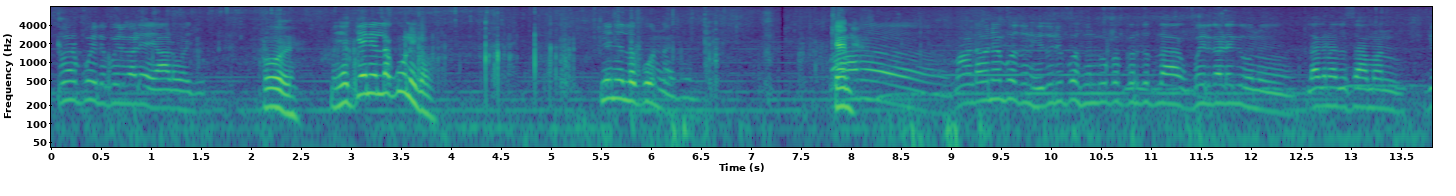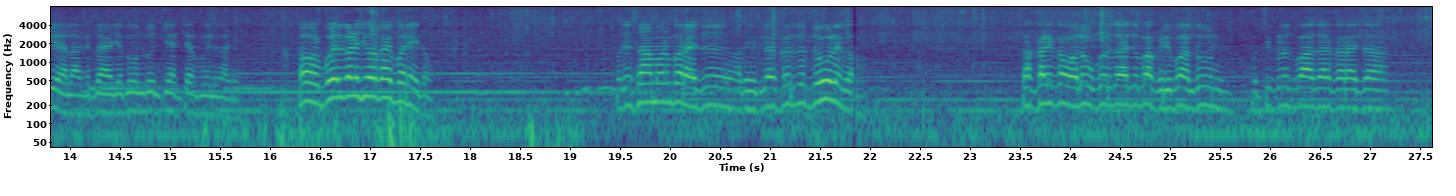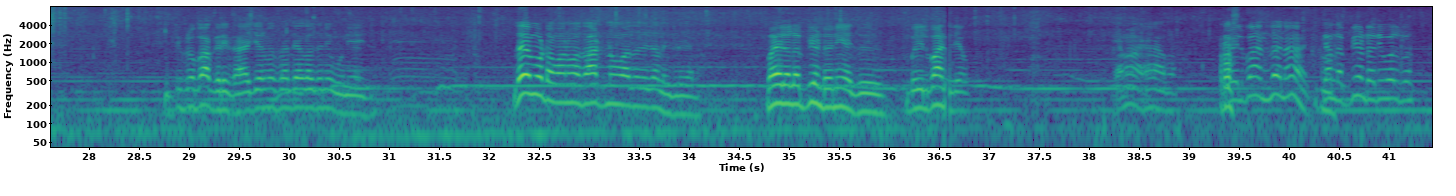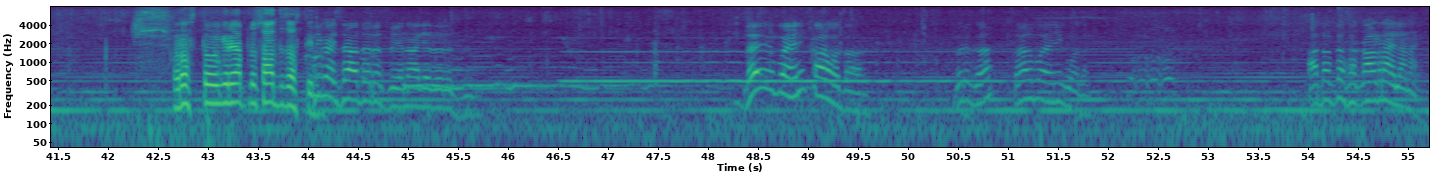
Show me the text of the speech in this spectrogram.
तर पहिले बैलगाडी आहे आडवायचे. होय. मग ह्या केनेलला कोण आहे का केनेलला कोण नाही? कॅन- मांडवण्यापासून हेजुरीपासून लोक करतात ला बैलगाड्या घेऊन लग्नाचं सामान घ्यायला लागेल जायच्या दोन दोन चार चार बैलगाड्या हो बैलगाड्याशिवाय काय पर्याय तो. म्हणजे सामान भरायचं आता हे काय करतात जवळ आहे का? सकाळी कवा लवकर जायचं भाकरी बांधून मग तिकडंच बाजार करायचा. मग तिकडं भाकरी खायची आणि मग संध्याकाळचं निघून यायची. लय मोठा मानवास आठ नऊ वाजता त्याच्या इकडे यायला. बैलाला पिंड न्यायचं बैल बांधल्या बैल बांधलं ना की त्याला पिंड दिवसभर. रस्ता वगैरे आपलं साधच असतील ती काय साधं रस्ते नाल्याचं रस्ते लय बायाने काळ होता. बरं का? काळ बायाने होता. आता तसा काळ राहिला नाही.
